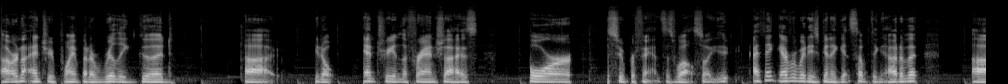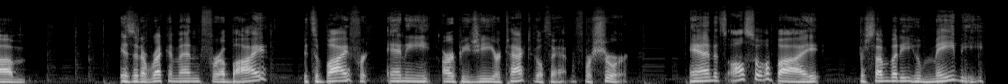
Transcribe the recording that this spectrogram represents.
or not entry point, but a really good, uh, you know, entry in the franchise for super fans as well. So you, I think everybody's going to get something out of it. Um, is it a recommend for a buy? It's a buy for any RPG or tactical fan for sure, and it's also a buy for somebody who maybe,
